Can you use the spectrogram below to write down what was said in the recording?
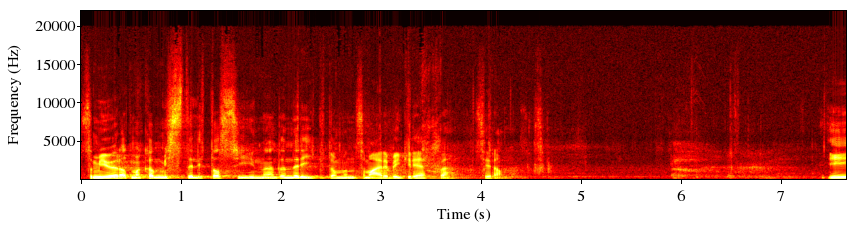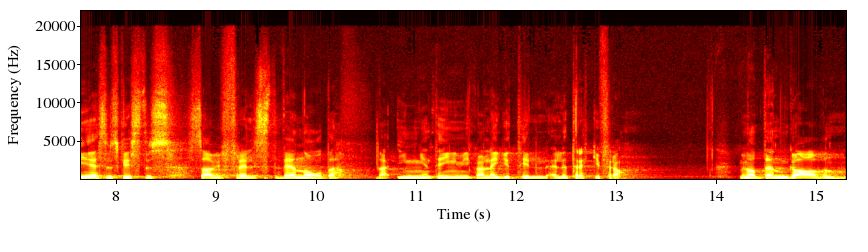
som gjør at man kan miste litt av syne den rikdommen som er i begrepet, sier han. I Jesus Kristus så er vi frelst ved nåde. Det er ingenting vi kan legge til eller trekke fra. Men av den gaven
